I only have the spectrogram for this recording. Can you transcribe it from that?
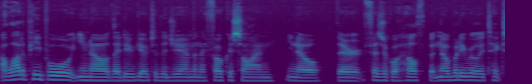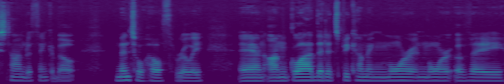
a lot of people, you know, they do go to the gym and they focus on, you know, their physical health, but nobody really takes time to think about mental health, really. And I'm glad that it's becoming more and more of a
